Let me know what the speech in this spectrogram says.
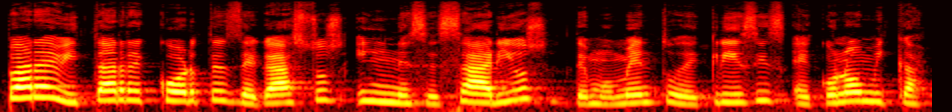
para evitar recortes de gastos innecesarios de momento de crisis económica.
